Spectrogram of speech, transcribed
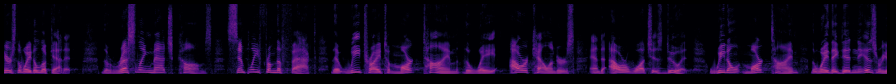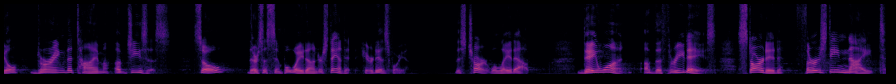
Here's the way to look at it the wrestling match comes simply from the fact that we try to mark time the way our calendars and our watches do it. We don't mark time the way they did in Israel during the time of Jesus. So, there's a simple way to understand it. Here it is for you. This chart will lay it out. Day one of the three days started Thursday night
